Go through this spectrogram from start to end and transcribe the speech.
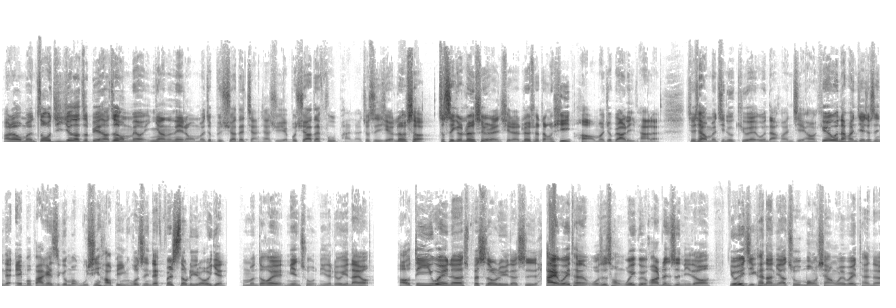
好了，我们周记就到这边了。这种没有营养的内容，我们就不需要再讲下去，也不需要再复盘了。就是一些垃圾，就是一个垃圾人写的垃圾东西。好，我们就不要理他了。接下来我们进入 Q&A 问答环节。哈，Q&A 问答环节就是你的 Apple Podcast 给我们五星好评，或是你在 Firstory 留言，我们都会念出你的留言来哦。好，第一位呢，Firstory 的是嗨维腾，我是从微鬼话认识你的哦。有一集看到你要出梦想微微腾的，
